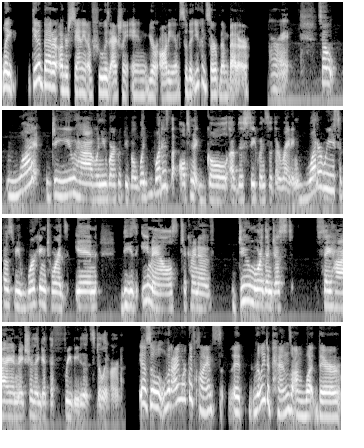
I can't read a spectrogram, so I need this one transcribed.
like get a better understanding of who is actually in your audience so that you can serve them better. All right. So, what do you have when you work with people? Like, what is the ultimate goal of this sequence that they're writing? What are we supposed to be working towards in these emails to kind of do more than just say hi and make sure they get the freebie that's delivered? Yeah, so when I work with clients, it really depends on what their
